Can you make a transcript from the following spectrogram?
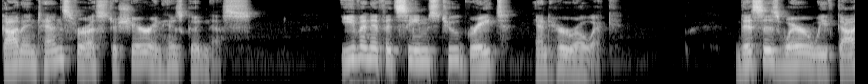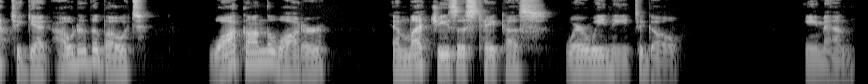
God intends for us to share in his goodness, even if it seems too great and heroic. This is where we've got to get out of the boat, walk on the water, and let Jesus take us where we need to go. Amen.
